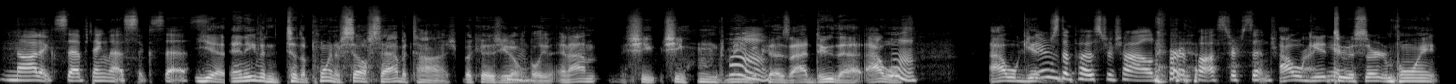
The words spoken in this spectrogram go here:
Not accepting that success. yeah, and even to the point of self-sabotage because you don't Hmm. believe it. And I'm she she hummed me Hmm. because I do that. I will Hmm. I will get Here's the poster child for imposter syndrome. I will right get to a certain point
